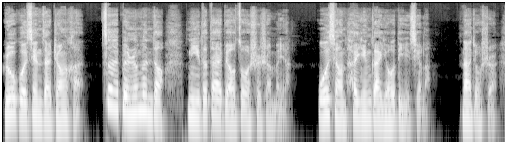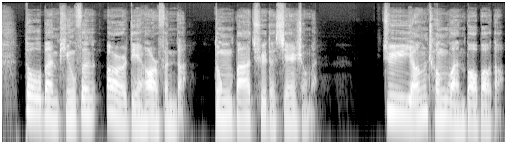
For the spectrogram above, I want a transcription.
如果现在张翰再被人问到你的代表作是什么呀？我想他应该有底气了，那就是豆瓣评分二点二分的《东八区的先生们》。据《羊城晚报》报道，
